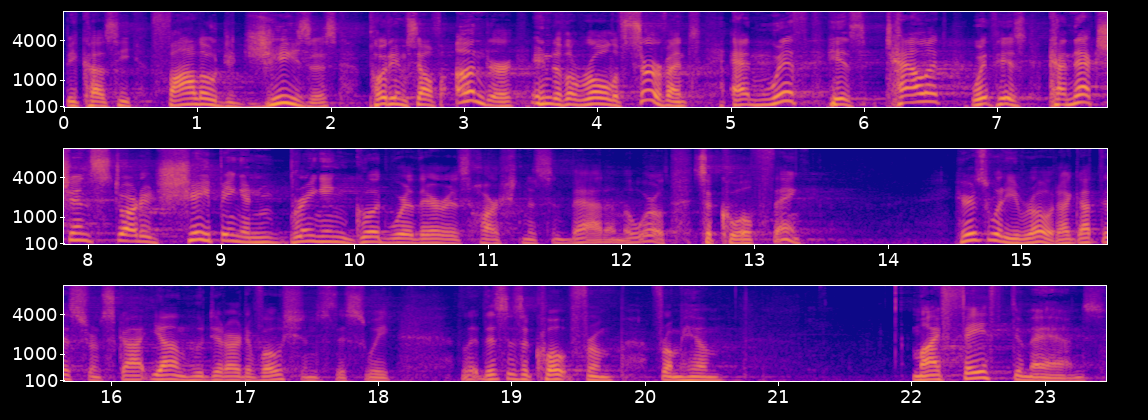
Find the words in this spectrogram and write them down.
because he followed Jesus, put himself under into the role of servant, and with his talent, with his connections, started shaping and bringing good where there is harshness and bad in the world. It's a cool thing. Here's what he wrote. I got this from Scott Young, who did our devotions this week. This is a quote from, from him. My faith demands,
